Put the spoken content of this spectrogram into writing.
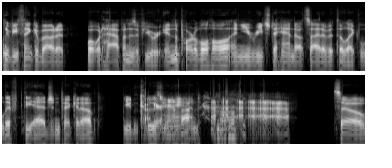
if you think about it, what would happen is if you were in the portable hole and you reached a hand outside of it to like lift the edge and pick it up, you'd Cut lose your your, hand hand. so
